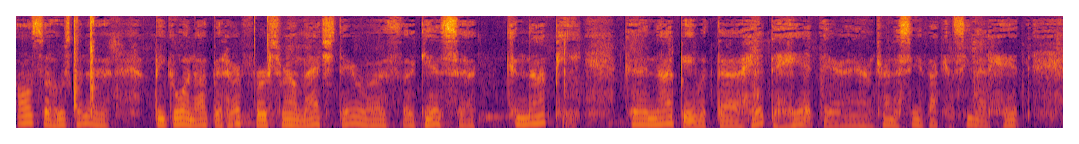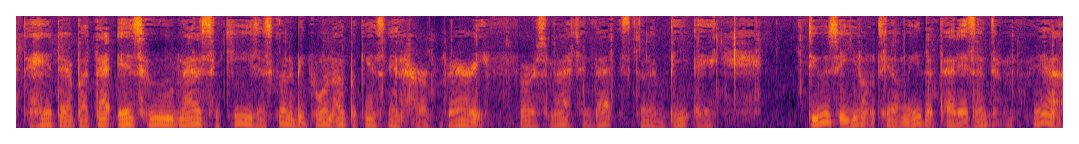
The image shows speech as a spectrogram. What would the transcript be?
Also, who's going to be going up in her first round match there with against uh. Kanepi with the head to head there. I'm trying to see if I can see that head to head there, but that is who Madison Keys is going to be going up against in her very first match, and that is going to be a doozy. You don't tell me that that isn't. Yeah,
